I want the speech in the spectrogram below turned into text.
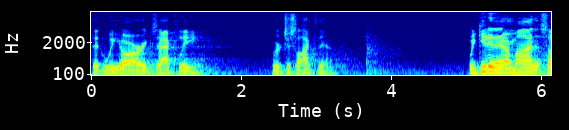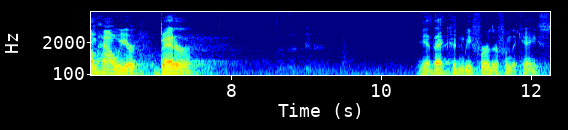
that we are exactly, we're just like them. We get it in our mind that somehow we are better Yet that couldn't be further from the case.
